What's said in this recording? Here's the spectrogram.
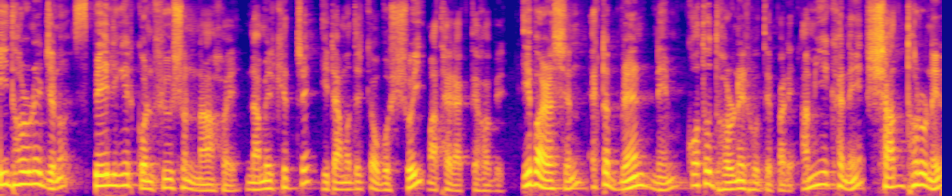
এই ধরনের যেন স্পেলিং এর কনফিউশন না হয়, নামের ক্ষেত্রে এটা আমাদেরকে অবশ্যই মাথায় রাখতে হবে। এবার আসেন একটা ব্র্যান্ড নেম কত ধরনের হতে পারে। আমি এখানে সাত ধরনের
